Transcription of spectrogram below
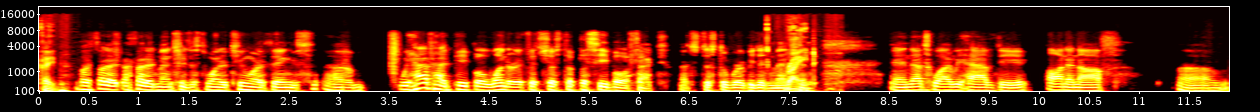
Clayten. Well, I thought I, I, thought I'd mention just one or two more things. Um, we have had people wonder if it's just a placebo effect. That's just a word we didn't mention. Right. And that's why we have the on and off um,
